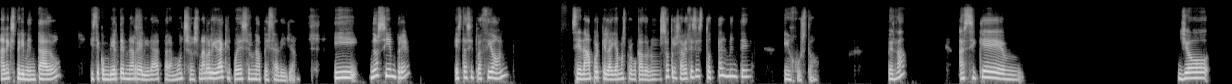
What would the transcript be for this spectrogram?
han experimentado y se convierte en una realidad para muchos, una realidad que puede ser una pesadilla. Y no siempre esta situación se da porque la hayamos provocado nosotros. A veces es totalmente injusto. ¿Verdad? Así que mm, yo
